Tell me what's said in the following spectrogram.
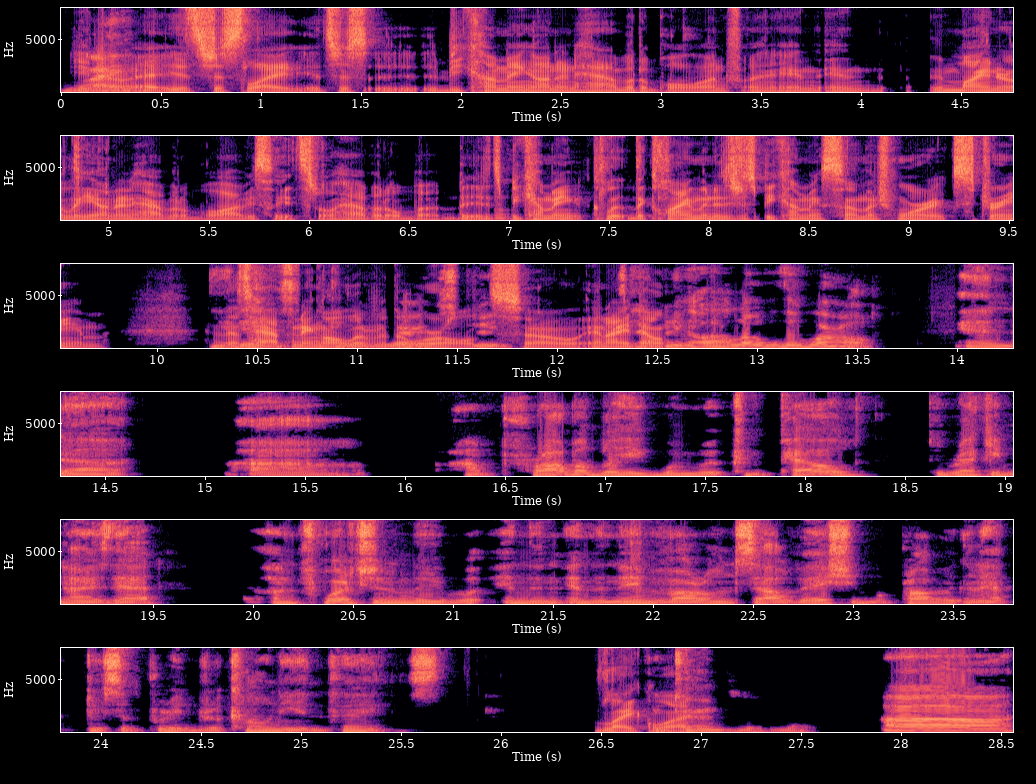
you know, Right. it's just like it's just uh, becoming uninhabitable and in, in, minorly uninhabitable. Obviously, it's still habitable, but, it's becoming cl- the climate is just becoming so much more extreme, and that's happening all over the world. extreme. So, and I don't. happening all over the world. And uh, uh, uh, probably when we're compelled to recognize that, unfortunately, in the in the name of our own salvation, we're probably going to have to do some pretty draconian things Like in what? terms of uh,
